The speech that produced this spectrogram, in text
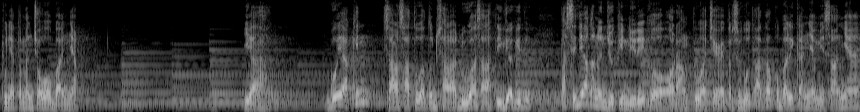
punya teman cowok banyak. Ya gue yakin salah satu atau salah dua salah tiga gitu pasti dia akan nunjukin diri ke orang tua cewek tersebut. Atau kebalikannya misalnya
